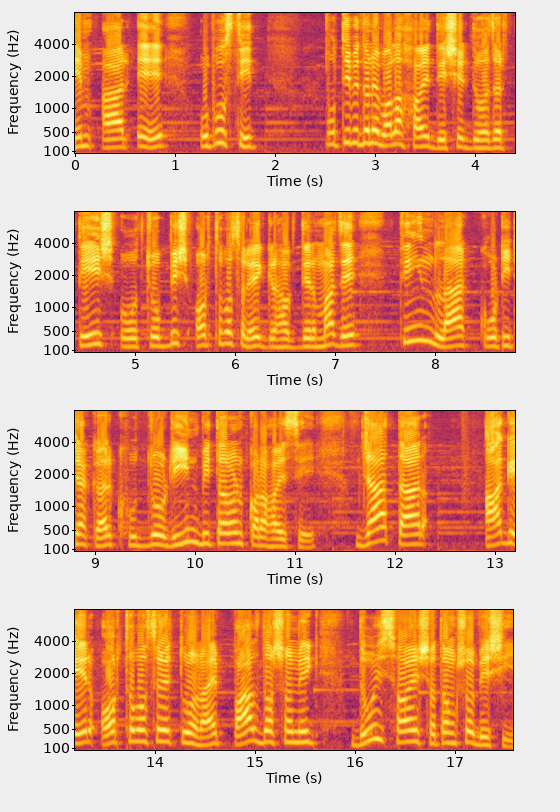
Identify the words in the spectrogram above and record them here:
এম আর এ উপস্থিত প্রতিবেদনে বলা হয়, দেশের দু হাজার তেইশ ও চব্বিশ অর্থবছরে গ্রাহকদের মাঝে তিন লাখ কোটি টাকার ক্ষুদ্র ঋণ বিতরণ করা হয়েছে, যা তার আগের অর্থবছরের তুলনায় পাঁচ দশমিক দুই ছয় শতাংশ বেশি।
